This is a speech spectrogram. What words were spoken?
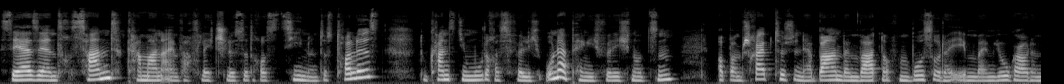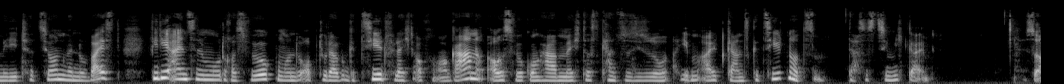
Sehr, sehr interessant, kann man einfach vielleicht Schlüsse draus ziehen. Und das Tolle ist, du kannst die Mudras völlig unabhängig für dich nutzen, ob am Schreibtisch, in der Bahn, beim Warten auf dem Bus oder eben beim Yoga oder Meditation, wenn du weißt, wie die einzelnen Mudras wirken und ob du da gezielt vielleicht auch ein Organ Auswirkung haben möchtest, kannst du sie so eben alt ganz gezielt nutzen. Das ist ziemlich geil. So.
